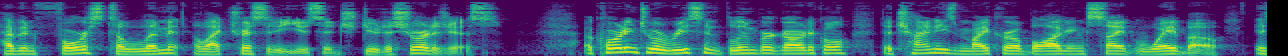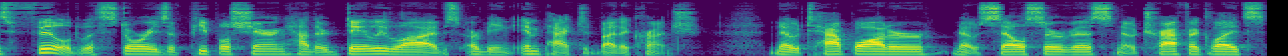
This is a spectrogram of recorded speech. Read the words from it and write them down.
have been forced to limit electricity usage due to shortages. According to a recent Bloomberg article, the Chinese microblogging site Weibo is filled with stories of people sharing how their daily lives are being impacted by the crunch. No tap water, no cell service, no traffic lights,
